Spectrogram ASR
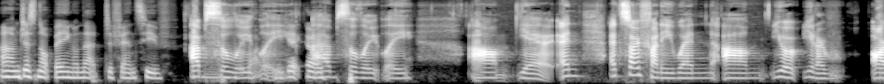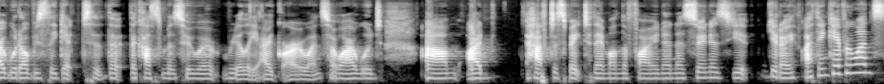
um, just not being on that defensive. Absolutely, um, absolutely. Um, yeah, and it's so funny when um, you're, you know, I would obviously get to the, the customers who were really aggro, and so I would, um, I'd have to speak to them on the phone. And as soon as you, you know, I think everyone's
